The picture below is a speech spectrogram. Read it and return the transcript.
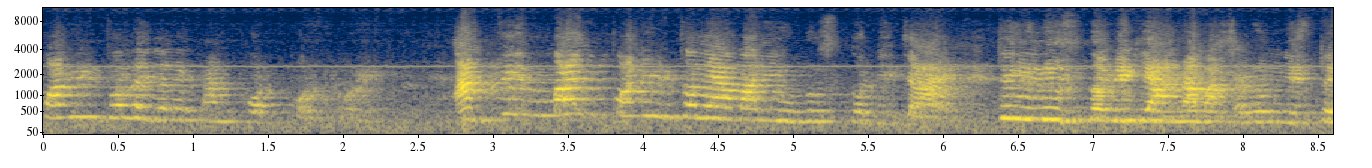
পানির তলে গেলে কান পট করে আর তিন মাইল পানির তলে আমার যায়। তুই ইউনুস নবীকে মিশতে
